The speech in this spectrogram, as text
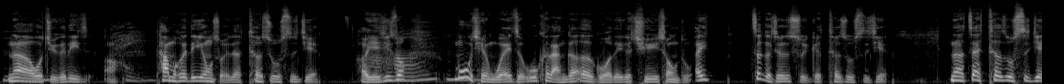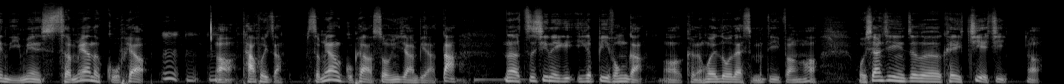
那我举个例子啊，他们会利用所谓的特殊事件，好，也就是说，目前为止乌克兰跟俄国的一个区域冲突，哎，这个就是属于一个特殊事件。那在特殊事件里面，什么样的股票，嗯嗯，啊，它会涨？什么样的股票受影响比较大？那资金的一个一个避风港哦，可能会落在什么地方哈？我相信这个可以借鉴啊。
